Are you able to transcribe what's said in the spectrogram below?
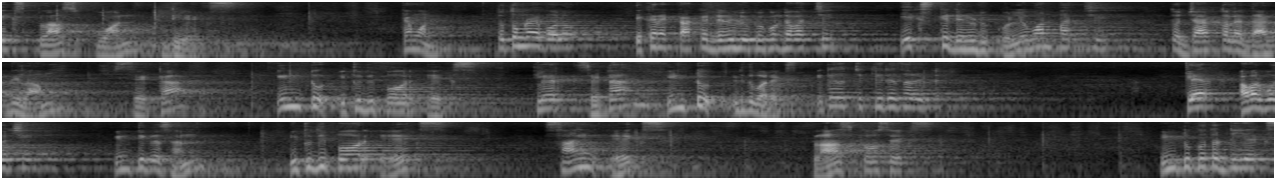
এক্স প্লাস ওয়ান ডিএক্স কেমন? তো তোমরাই বলো এখানে কাকে ডেরিভেটিভ করে কোনটা পাচ্ছি? এক্সকে ডেরিভেটিভ করলে ওয়ান পাচ্ছি। তো যার তলায় দাগ দিলাম, সেটা into e to the power x clear সেটা into e to the power x এটাই হচ্ছে কি রেজাল্ট ক্লিয়ার আবার বলছি integration e to the power x sine x plus cos x into কত ডিএক্স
